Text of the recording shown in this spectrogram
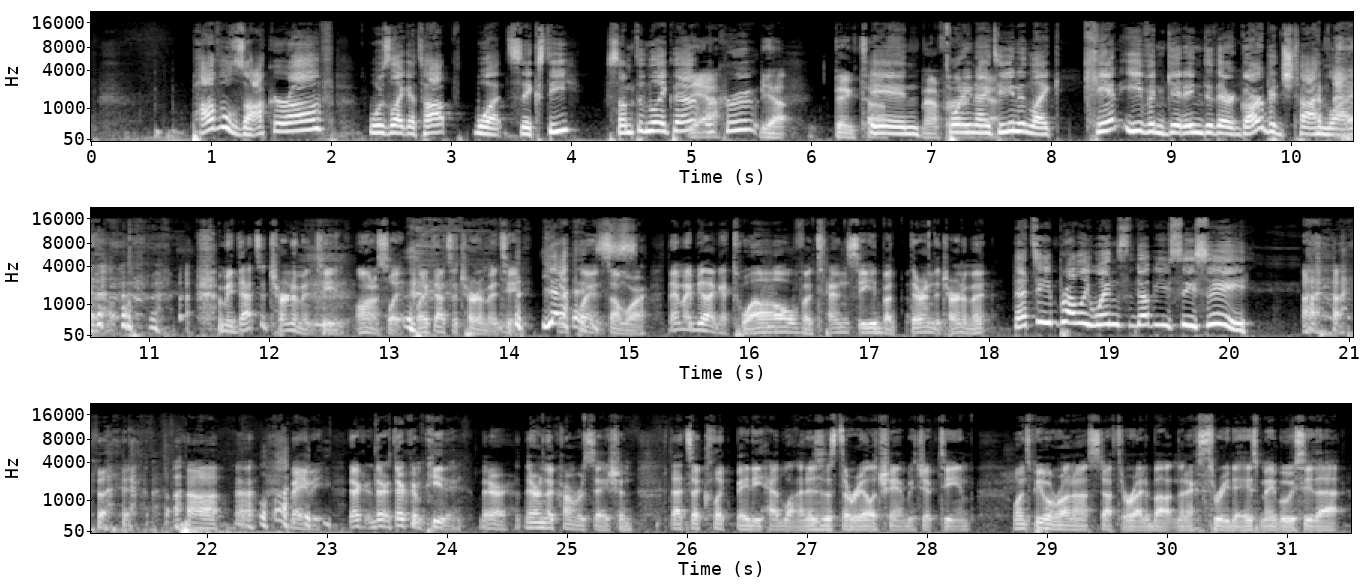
Pavel Zakharov was like a top what sixty something like that Yeah, recruit yeah, big tough in Mount Vernon, 2019, and like can't even get into their garbage time lineup. I mean, that's a tournament team. Honestly, like that's a tournament team. Yes. They're playing somewhere. That might be like a twelve, a ten seed, but they're in the tournament. that team probably wins the WCC. Maybe they're, they're they're competing. They're they're in the conversation. That's a clickbaity headline. Is this the real championship team? Once people run out of stuff to write about in the next three days, maybe we see that.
